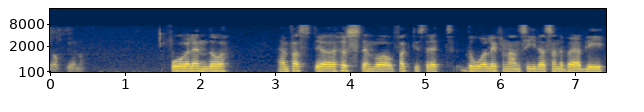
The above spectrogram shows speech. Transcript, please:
Rakt igenom. får väl ändå, även fast hösten var faktiskt rätt dålig från hans sida sen det började bli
